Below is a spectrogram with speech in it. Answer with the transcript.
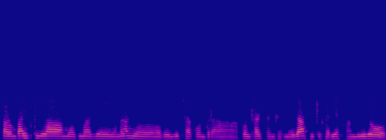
para un país que llevábamos más de un año de lucha contra, contra esta enfermedad y que se había expandido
